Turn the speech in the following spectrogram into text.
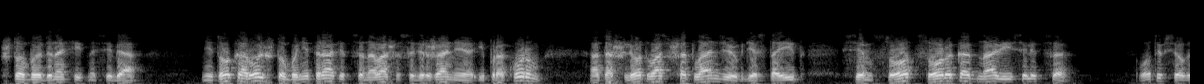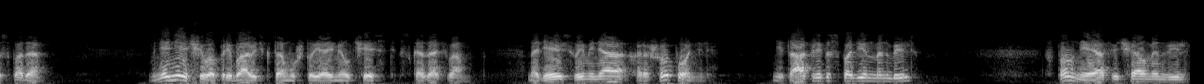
чтобы доносить на себя. Не то король, чтобы не тратиться на ваше содержание и прокорм, отошлет вас в Шотландию, где стоит 741 виселица. Вот и все, господа. Мне нечего прибавить к тому, что я имел честь сказать вам. Надеюсь, вы меня хорошо поняли. Не так ли, господин Менвиль? «Вполне», — отвечал Менвиль.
